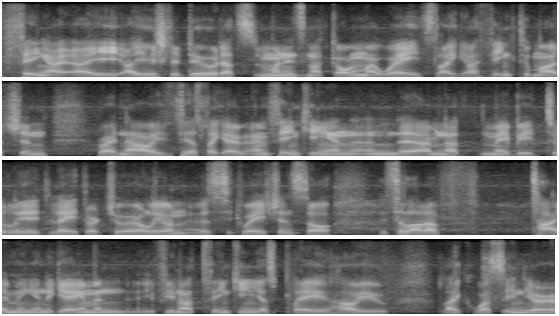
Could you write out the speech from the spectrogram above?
Thing I, I, I usually do that's when it's not going my way it's like I think too much and right now it feels like I'm thinking and, and uh, I'm not maybe too late, late or too early on a situation so it's a lot of timing in the game and if you're not thinking just play how you like what's in your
